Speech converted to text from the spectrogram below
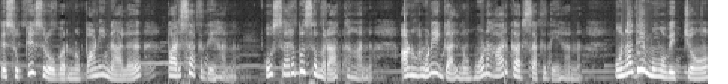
ਤੇ ਸੁੱਕੇ ਸਰੋਵਰ ਨੂੰ ਪਾਣੀ ਨਾਲ ਭਰ ਸਕਦੇ ਹਨ। ਉਹ ਸਰਬ ਸਮਰੱਥ ਹਨ। ਅਣਹੋਣੀ ਗੱਲ ਨੂੰ ਹੋਣਹਾਰ ਕਰ ਸਕਦੇ ਹਨ। ਉਹਨਾਂ ਦੇ ਮੂੰਹ ਵਿੱਚੋਂ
